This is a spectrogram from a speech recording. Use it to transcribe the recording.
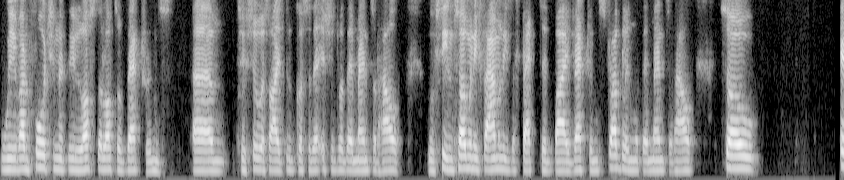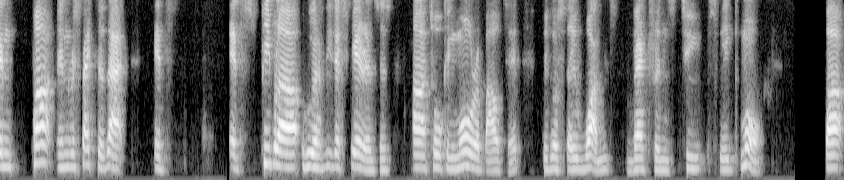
we've unfortunately lost a lot of veterans um, to suicide because of their issues with their mental health. We've seen so many families affected by veterans struggling with their mental health. So, in part, in respect to that, it's it's people are who have these experiences are talking more about it because they want veterans to speak more. But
